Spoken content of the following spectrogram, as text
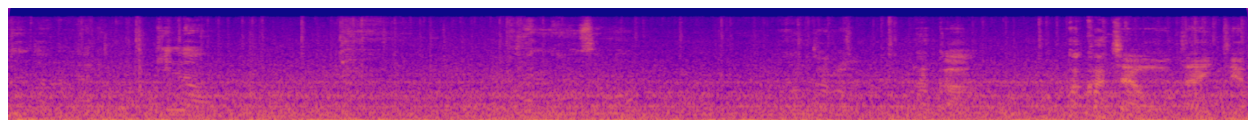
なんだろう昨日観音様なんだろうなんか赤ちゃんを抱いてる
